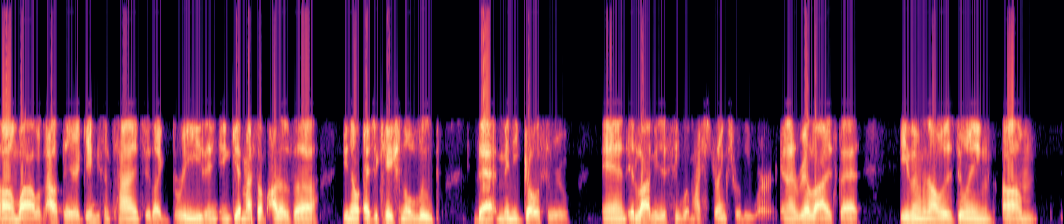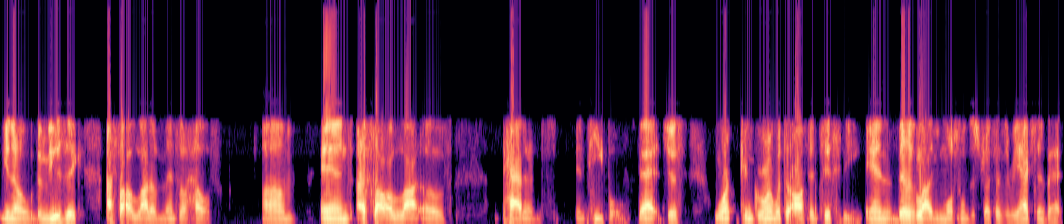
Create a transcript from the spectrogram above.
um, while I was out there, it gave me some time to like breathe and, and get myself out of the you know educational loop that many go through, and it allowed me to see what my strengths really were. And I realized that even when I was doing um, you know the music, I saw a lot of mental health, um, and I saw a lot of patterns in people that just weren't congruent with their authenticity, and there was a lot of emotional distress as a reaction to that.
